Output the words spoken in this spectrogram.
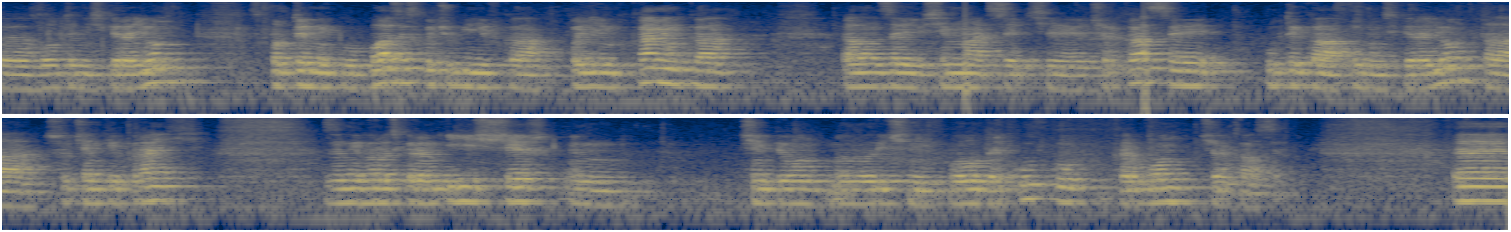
е, Золотоніський район, спортивний клуб Базис Кочубіївка, Олімп Кам'янка, ЛНЗ 17 е, Черкаси, УТК Уманський район та Шевченків край, Звенигородський район і ще ем, чемпіон минулорічний володар Кубку Карбон Черкаси. Е,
